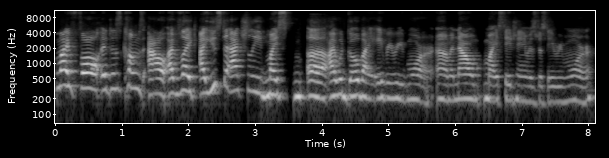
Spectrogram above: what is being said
my fault. It just comes out. I've like I used to actually my uh I would go by Avery Reed Moore. Um and now my stage name is just Avery Moore.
